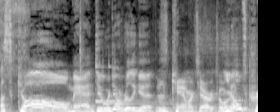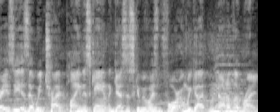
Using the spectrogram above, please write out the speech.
Let's go, man. Dude, we're doing really good. This is camera territory. You know what's crazy is that we tried playing this game against the Skippy Boys before, and we got none of them right.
